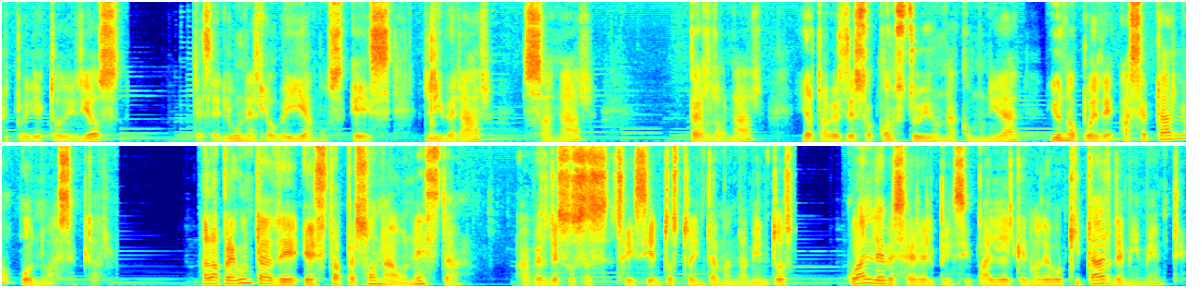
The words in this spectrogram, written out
el proyecto de Dios. Desde el lunes lo veíamos, es liberar, sanar, perdonar y a través de eso construir una comunidad y uno puede aceptarlo o no aceptarlo. A la pregunta de esta persona honesta, a ver, de esos 630 mandamientos, ¿cuál debe ser el principal y el que no debo quitar de mi mente?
